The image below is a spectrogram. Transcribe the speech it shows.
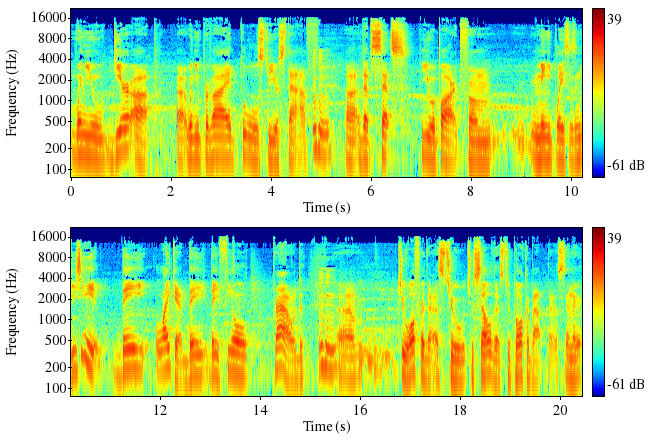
when you gear up, uh, when you provide tools to your staff uh, that sets you apart from many places in DC, they like it. They they feel proud um, to offer this, to to sell this, to talk about this, and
